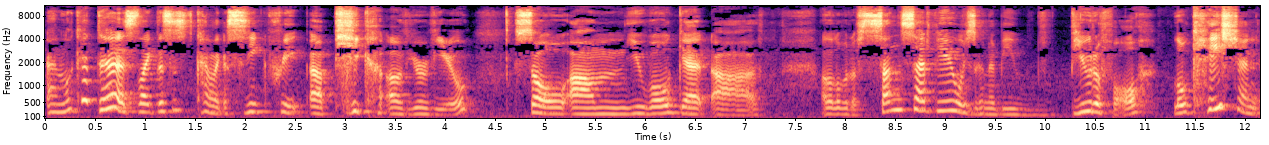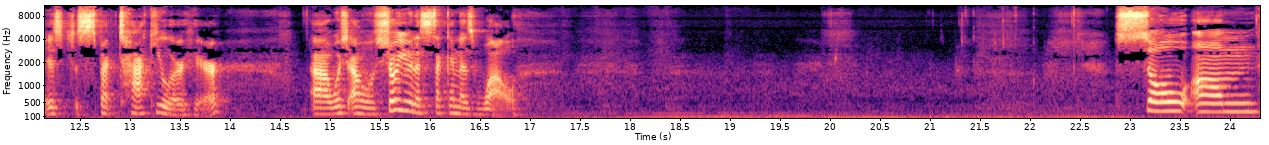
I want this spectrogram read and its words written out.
And look at this. Like this is kind of like a sneak pre uh, peek of your view. So um, you will get uh, a little bit of sunset view, which is going to be beautiful. Location is just spectacular here, uh, which I will show you in a second as well. So, um,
